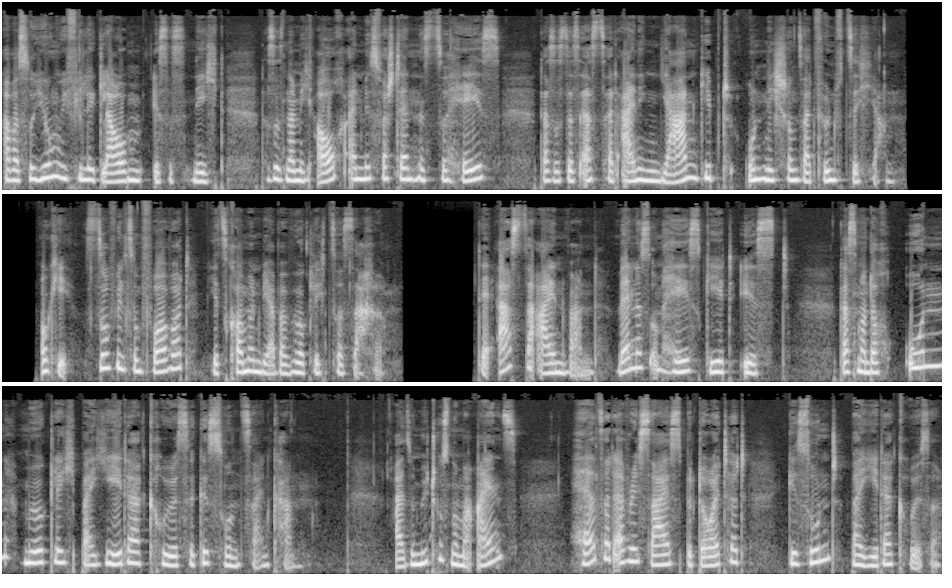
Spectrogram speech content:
aber so jung wie viele glauben, ist es nicht. Das ist nämlich auch ein Missverständnis zu Haze, dass es das erst seit einigen Jahren gibt und nicht schon seit 50 Jahren. Okay, so viel zum Vorwort, jetzt kommen wir aber wirklich zur Sache. Der erste Einwand, wenn es um Haze geht, ist, dass man doch unmöglich bei jeder Größe gesund sein kann. Also Mythos Nummer eins: Health at every size bedeutet gesund bei jeder Größe.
